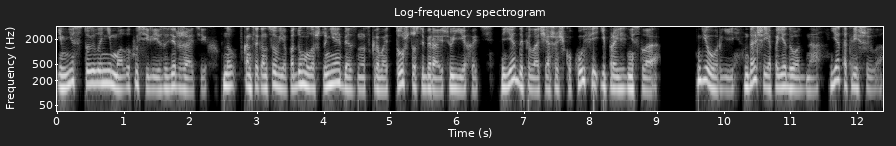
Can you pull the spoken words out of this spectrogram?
и мне стоило немалых усилий задержать их. Но в конце концов я подумала, что не обязана скрывать то, что собираюсь уехать. Я допила чашечку кофе и произнесла. «Георгий, дальше я поеду одна. Я так решила».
